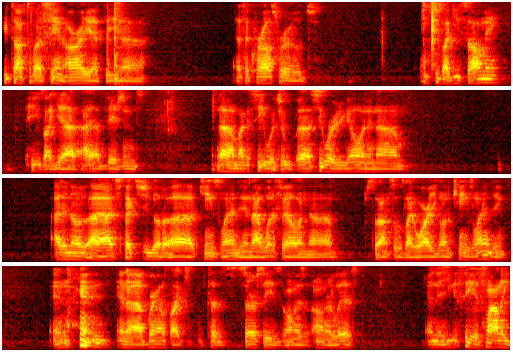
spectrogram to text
He talked about seeing Arya at the uh, at the crossroads. And she's like, "You saw me." He's like, "Yeah, I have visions. Um, I can see what you uh, see where you're going." And um, I didn't know. I, I expected you to go to uh, King's Landing and not Winterfell. And uh, Sansa was like, "Why are you going to King's Landing?" and and, and uh, like because Cersei's on his on her list, and then you can see it finally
